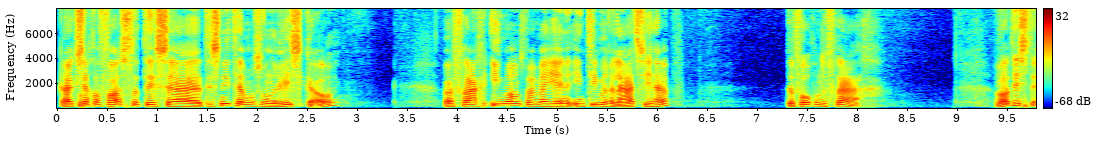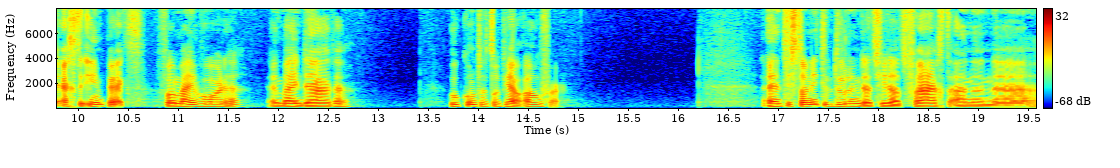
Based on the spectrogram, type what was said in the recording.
Nou, ik zeg alvast, het is, uh, het is niet helemaal zonder risico. Maar vraag iemand waarmee je een intieme relatie hebt de volgende vraag. Wat is de echte impact van mijn woorden en mijn daden? Hoe komt dat op jou over? En het is dan niet de bedoeling dat je dat vraagt aan een, uh,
